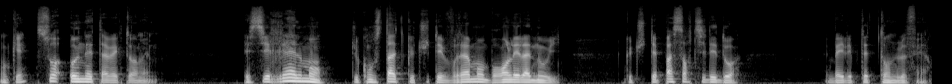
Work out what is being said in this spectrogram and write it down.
Ok? Sois honnête avec toi-même. Et si réellement tu constates que tu t'es vraiment branlé la nouille, que tu t'es pas sorti les doigts, eh ben il est peut-être temps de le faire.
